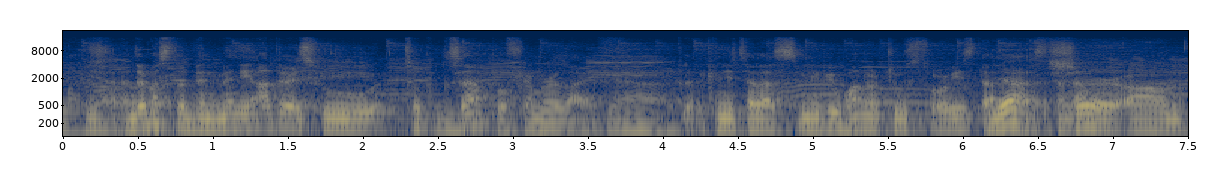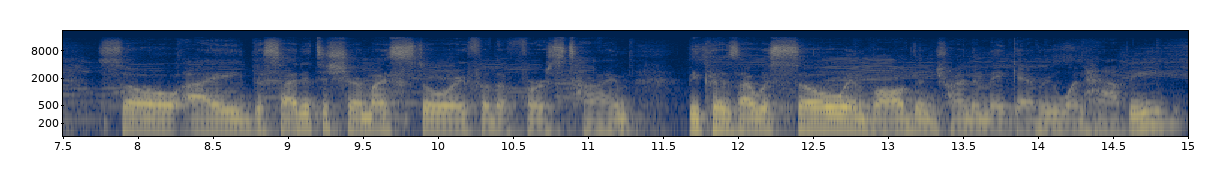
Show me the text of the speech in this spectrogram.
life. Yeah, and there must have been many others who took example from your life. Yeah. Can you tell us maybe one or two stories that Yeah, that stand out? sure. Um, so I decided to share my story for the first time because I was so involved in trying to make everyone happy.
